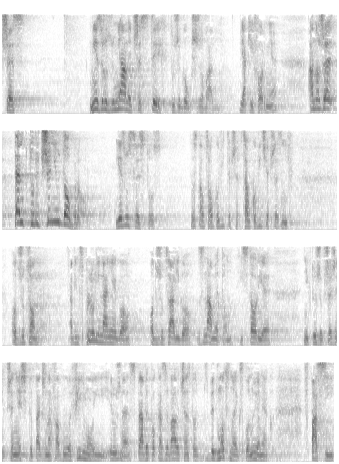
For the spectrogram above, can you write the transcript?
przez niezrozumiany przez tych, którzy go ukrzyżowali. W jakiej formie? Ano, że ten, który czynił dobro, Jezus Chrystus, został całkowicie, całkowicie przez nich odrzucony. A więc pluli na niego, odrzucali go. Znamy tą historię. Niektórzy przenieśli to także na fabułę filmu i różne sprawy pokazywały, często zbyt mocno eksponują, jak w pasji,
